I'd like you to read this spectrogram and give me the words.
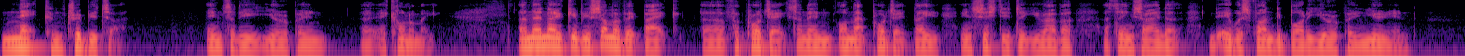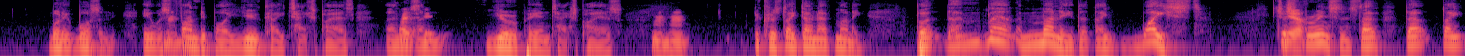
net contributor into the European uh, economy. And then they give you some of it back uh, for projects, and then on that project, they insisted that you have a, a thing saying that it was funded by the European Union. Well, it wasn't. It was funded by UK taxpayers and, and European taxpayers hmm because they don't have money. But the amount of money that they waste, just Yeah. for instance, they, they, they,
